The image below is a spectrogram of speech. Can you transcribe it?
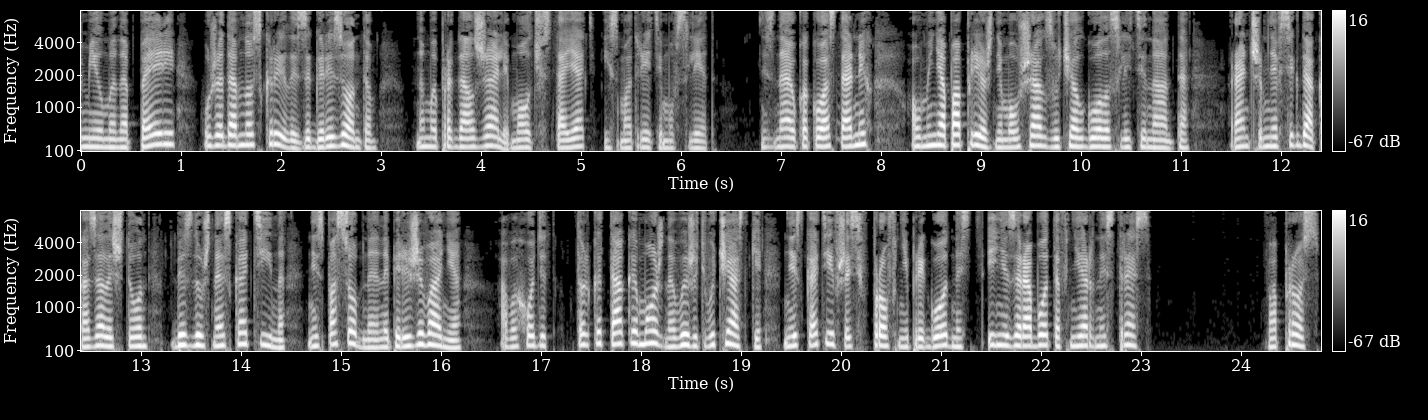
Милмана Перри уже давно скрылась за горизонтом, но мы продолжали молча стоять и смотреть ему вслед. Не знаю, как у остальных, а у меня по-прежнему в ушах звучал голос лейтенанта. Раньше мне всегда казалось, что он бездушная скотина, неспособная на переживания, а выходит, только так и можно выжить в участке, не скатившись в профнепригодность и не заработав нервный стресс. Вопрос,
